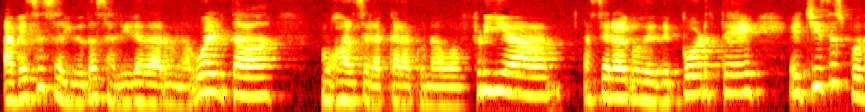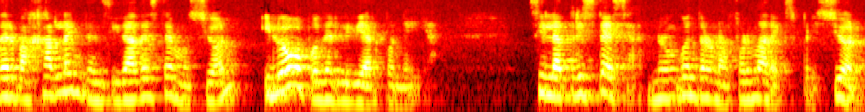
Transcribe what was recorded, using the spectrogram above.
A veces ayuda a salir a dar una vuelta, mojarse la cara con agua fría, hacer algo de deporte. El chiste es poder bajar la intensidad de esta emoción y luego poder lidiar con ella. Si la tristeza no encuentra una forma de expresión,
